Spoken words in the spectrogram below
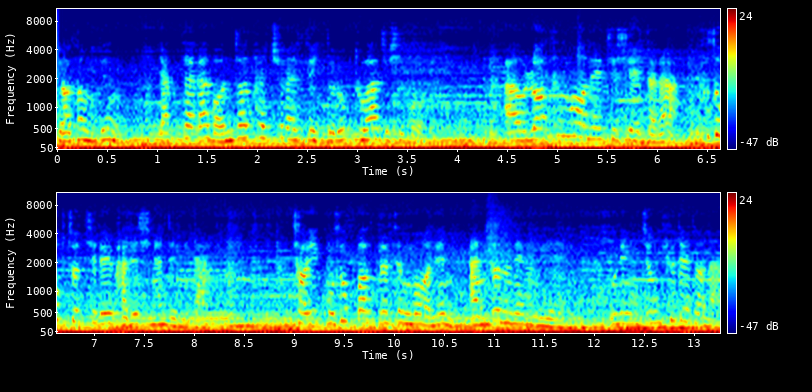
여성 등 약자가 먼저 탈출할 수 있도록 도와주시고 아울러 승무원의 지시에 따라 후속 조치를 받으시면 됩니다. 저희 고속버스 승무원은 안전운행을 위해 운행 중 휴대전화,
